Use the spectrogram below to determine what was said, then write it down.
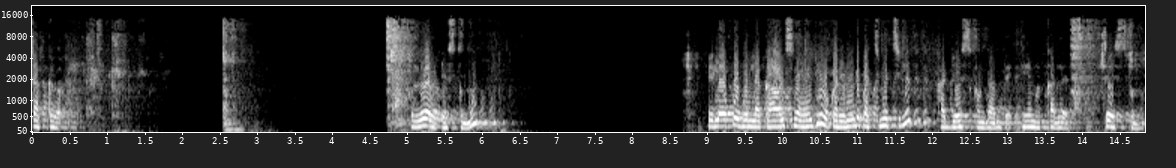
చక్కగా. ఫుల్గా పెట్టేసుకుందాం. ఈలోపు దీనిలో కావాల్సిన ఏంటి? ఒక రెండు పచ్చిమిర్చిలు కట్ చేసుకుంటాం అంతే. ఏం అక్కర్లేదు. చేసుకుందాం.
